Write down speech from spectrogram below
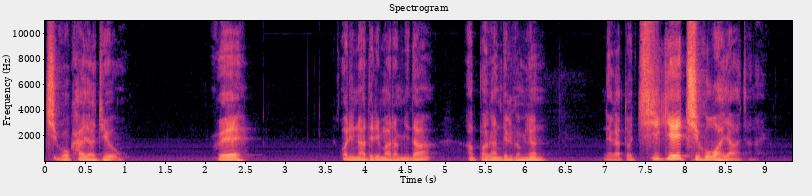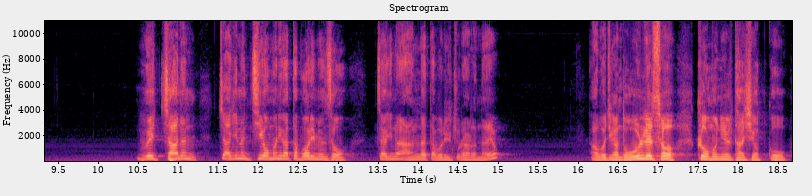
지고 가야지요. 왜? 어린 아들이 말합니다. 아빠가 늙으면 내가 또 지게 지고 와야 하잖아요. 왜 자는 자기는 지 어머니 갖다 버리면서 자기는 안 갖다 버릴 줄 알았나요? 아버지가 놀래서 그 어머니를 다시 업고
